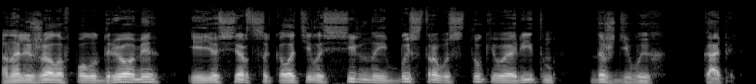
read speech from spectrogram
Она лежала в полудреме, и ее сердце колотилось сильно и быстро, выстукивая ритм дождевых капель.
